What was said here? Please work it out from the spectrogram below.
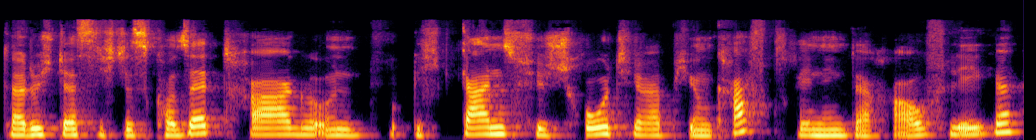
dadurch, dass ich das Korsett trage und wirklich ganz viel Schrottherapie und Krafttraining darauf lege.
